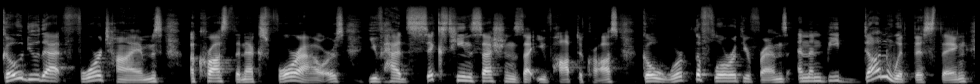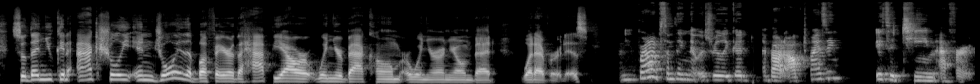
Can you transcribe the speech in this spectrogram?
Go do that four times across the next four hours. You've had 16 sessions that you've hopped across. Go work the floor with your friends and then be done with this thing so then you can actually enjoy the the buffet or the happy hour when you're back home or when you're on your own bed, whatever it is. You brought up something that was really good about optimizing. It's a team effort.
